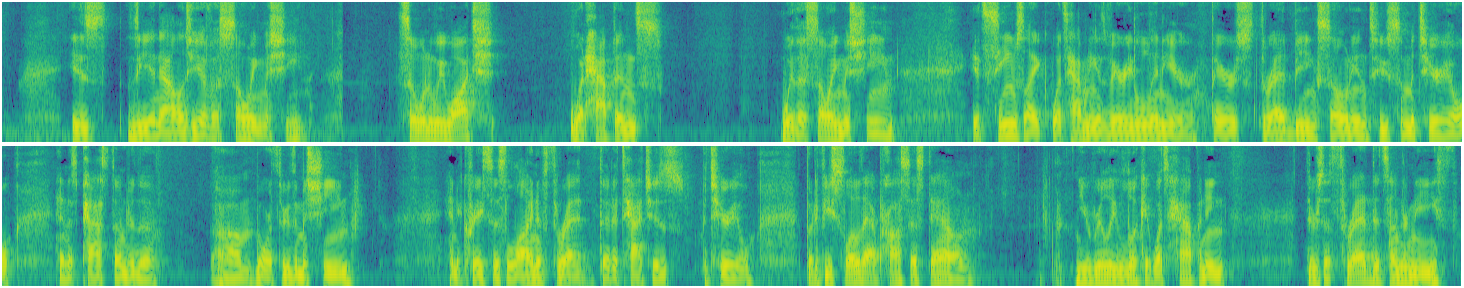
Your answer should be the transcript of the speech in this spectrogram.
is the analogy of a sewing machine. So when we watch what happens with a sewing machine, it seems like what's happening is very linear. There's thread being sewn into some material and it's passed under the um, or through the machine, and it creates this line of thread that attaches material. But if you slow that process down, you really look at what's happening. There's a thread that's underneath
